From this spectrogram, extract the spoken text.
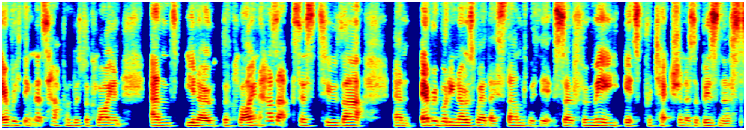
everything that's happened with the client. And, you know, the client has access to that and everybody knows where they stand with it. So for me, it's protection as a business.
